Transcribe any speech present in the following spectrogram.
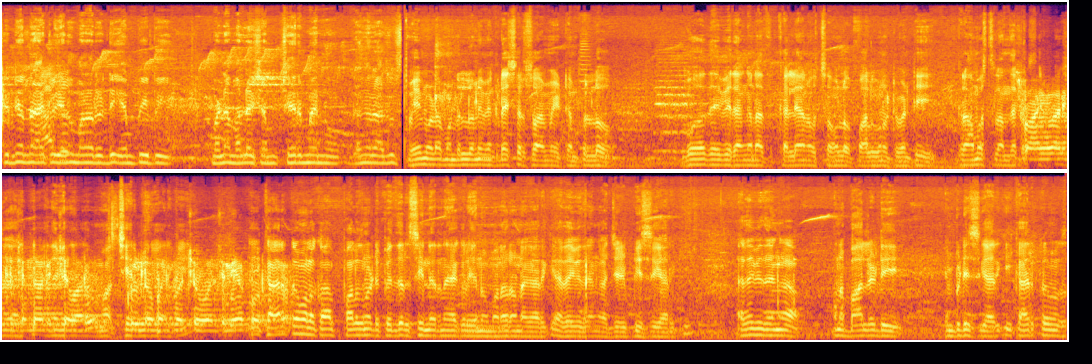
సీనియర్ నాయకులు యనుమనారెడ్డి ఎంపీపీ మండ మల్లేశం చైర్మన్ గంగరాజు వేముడ మండలంలోని వెంకటేశ్వర స్వామి టెంపుల్లో గోదాదేవి రంగనాథ్ కళ్యాణోత్సవంలో పాల్గొన్నటువంటి గ్రామస్తులందరికీ ఈ కార్యక్రమంలో కా- పాల్గొన్న పెద్దలు సీనియర్ నాయకులు ఏను మనోరణ గారికి అదేవిధంగా జెడ్పీసీ గారికి అదేవిధంగా మన బాలరెడ్డి ఎంపీటీసీ గారికి ఈ కార్యక్రమంలో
